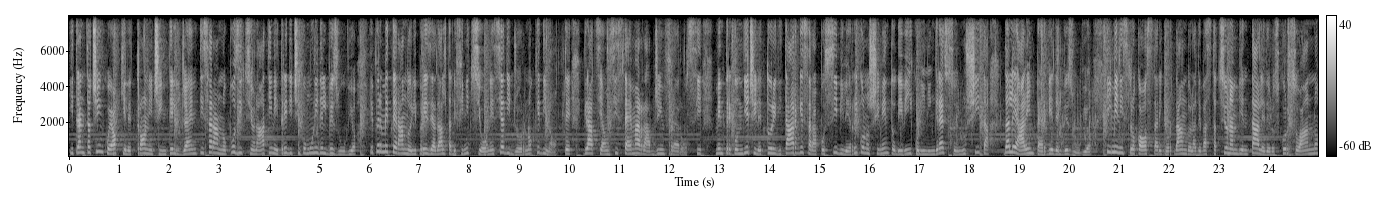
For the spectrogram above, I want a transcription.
I 35 occhi elettronici intelligenti saranno posizionati nei 13 comuni del Vesuvio e permetteranno riprese ad alta definizione sia di giorno che di notte, grazie a un sistema a raggi infrarossi, mentre con 10 lettori di targhe sarà possibile il riconoscimento dei veicoli in ingresso e in uscita dalle aree impervie del Vesuvio. Il ministro Costa, ricordando la devastazione ambientale dello scorso anno,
